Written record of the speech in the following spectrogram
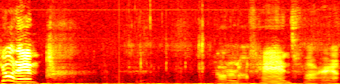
Got him! Not hands, far out.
